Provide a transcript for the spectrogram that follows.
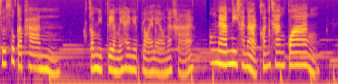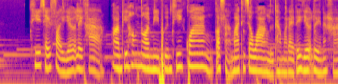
ชุดสุขภัณฑ์ ก็มีเตรียมไว้ให้เรียบร้อยแล้วนะคะ ห้องน้ำมีขนาดค่อนข้างกว้าง ที่ใช้สอยเยอะเลยค่ะ ความที่ห้องนอนมีพื้นที่กว้าง ก็สามารถที่จะวางหรือทำอะไรได้เยอะเลยนะคะ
